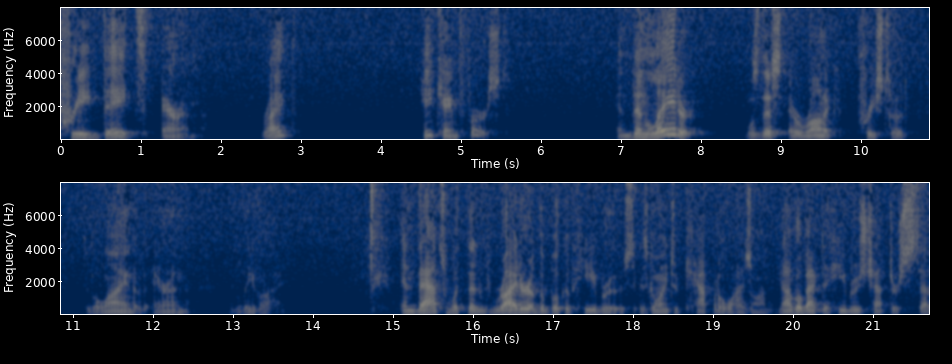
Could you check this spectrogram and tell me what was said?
predates Aaron, right? He came first. And then later was this Aaronic priesthood to the line of Aaron and Levi. And that's what the writer of the book of Hebrews is going to capitalize on. Now go back to Hebrews chapter 7.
